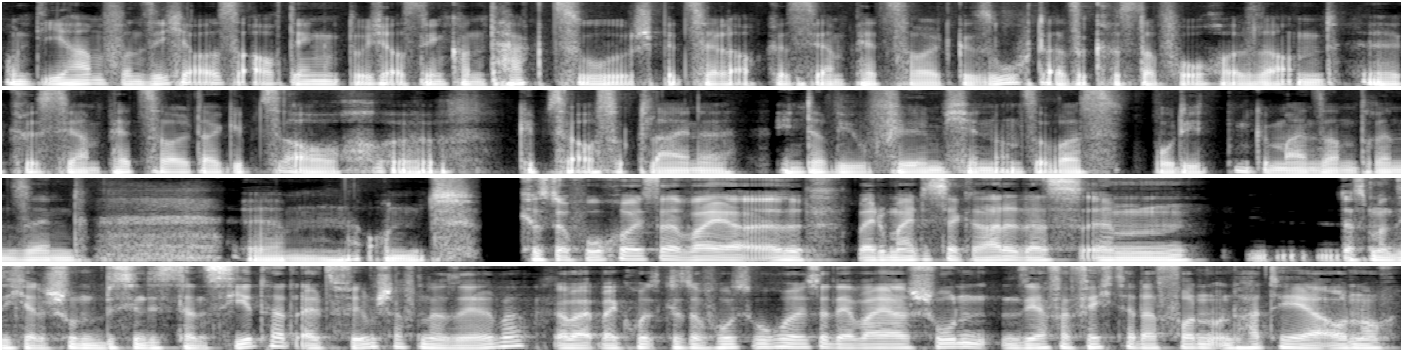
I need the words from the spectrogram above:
Und die haben von sich aus auch den, durchaus den Kontakt zu speziell auch Christian Petzold gesucht, also Christoph Hochhäuser und äh, Christian Petzold, da gibt's auch, äh, gibt's ja auch so kleine Interviewfilmchen und sowas, wo die gemeinsam drin sind. Ähm, und Christoph Hochhäuser war ja, also, weil du meintest ja gerade, dass ähm, dass man sich ja schon ein bisschen distanziert hat als Filmschaffender selber. Aber bei Christoph Hochhäuser, der war ja schon ein sehr Verfechter davon und hatte ja auch noch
